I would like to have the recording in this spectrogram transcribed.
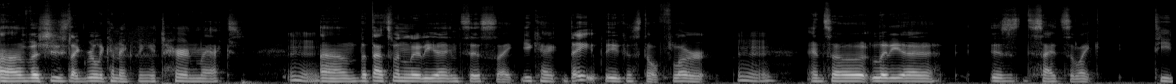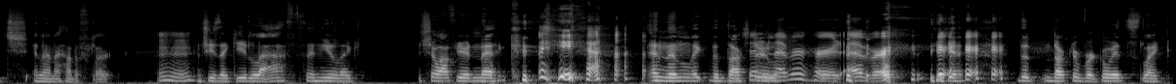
Um, but she's like really connecting it to her and Max. Mm-hmm. Um, but that's when Lydia insists like you can't date, but you can still flirt. Mm-hmm. And so Lydia is decides to like teach Elena how to flirt. Mm-hmm. And she's like, you laugh and you like show off your neck, yeah. and then like the Which doctor, I've never heard ever. Yeah. the Doctor Berkowitz like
